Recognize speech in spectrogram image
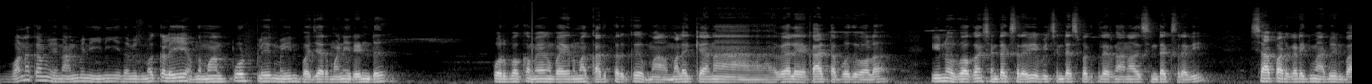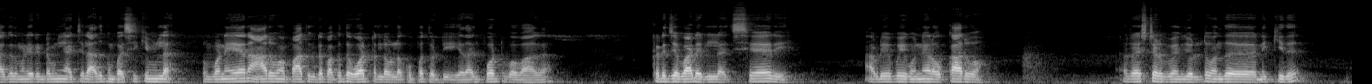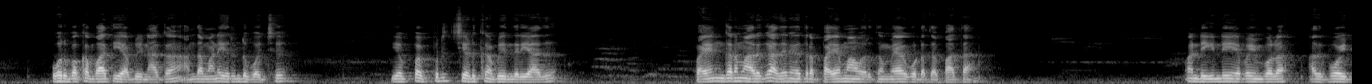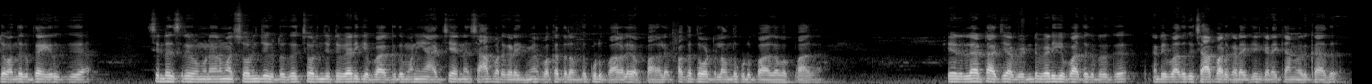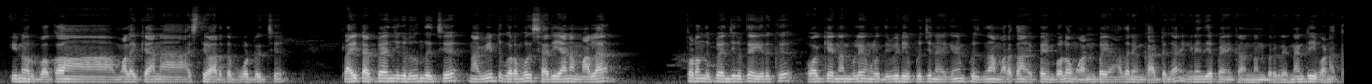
வணக்கம் என் அன்பின் இனிய தமிழ் மக்களே. அந்த போர்ட் பிளேன் மெயின் பஜார் மணி ரெண்டு. ஒரு பக்கம் மேகம் பயங்கரமாக கருத்திருக்கு ம மலைக்கான வேலையை காட்ட போது போல். இன்னொரு பக்கம் சிண்டெக்ஸ் ரவி இப்போ சிண்டெக்ஸ் பக்கத்தில் இருக்கான் அதனால் சிண்டெக்ஸ் ரவி. சாப்பாடு கிடைக்குமா அப்படின்னு பார்க்குறது மணி ரெண்டு மணி ஆச்சு அதுக்கும் பசிக்கும்ல. ரொம்ப நேரம் ஆர்வமாக பார்த்துக்கிட்டு பக்கத்து ஹோட்டலில் உள்ள குப்பை தொட்டி ஏதாச்சும் போட்டு போவாங்க கிடைச்ச பாடு இல்லை. சரி அப்படியே போய் கொஞ்ச நேரம் உட்காருவோம். ரெஸ்ட் எடுப்பேன்னு சொல்லிட்டு வந்து நிற்கிது ஒரு பக்கம் பார்த்தி அப்படின்னாக்கா அந்த மனை இருண்டு போச்சு. எப்போ பிரித்து எடுக்கும் அப்படின்னு தெரியாது. பயங்கரமாக இருக்குது அதே நேரத்தில் பயமாகவும் இருக்கும் மேகக்கூட்டத்தை பார்த்தா. வண்டி கிண்டி எப்பயும் போல் அது போயிட்டு வந்துக்கிட்டு தான் இருக்குது சின்ன சிறு மணி நேரமாக சொரிஞ்சுக்கிட்டு இருக்குது சொரிஞ்சிட்டு வேடிக்கை பார்க்குது. மணி ஆச்சு. என்ன சாப்பாடு கிடைக்குமே பக்கத்தில் வந்து கொடுப்பாங்களே வைப்பாங்களே பக்கத்து ஹோட்டலில் வந்து கொடுப்பாங்க வைப்பாங்க இது லேட் ஆச்சு அப்படின்ட்டு வேடிக்கை பார்த்துக்கிட்டு இருக்குது கண்டிப்பாக அதுக்கு சாப்பாடு கிடைக்கும் கிடைக்காம இருக்காது. இன்னொரு பக்கம் மழைக்கான அஸ்திவாரத்தை போட்டுருச்சு. லைட்டாக பேஞ்சிக்கிட்டு இருந்துச்சு. நான் வீட்டுக்கு வரும்போது சரியான மழை. தொடர்ந்து பேஞ்சிக்கிட்டே இருக்குது ஓகே நண்பர்களே உங்களுக்கு வீடியோ பிடிச்சி நினைக்கிறேன். பிடிச்சிருந்தா மறக்காம எப்பயும் போல் உங்கள் அன்பையும் ஆதரவையும் காட்டுங்க. இணைந்தே பயணிக்கிற நண்பர்களே. நன்றி வணக்கம்.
